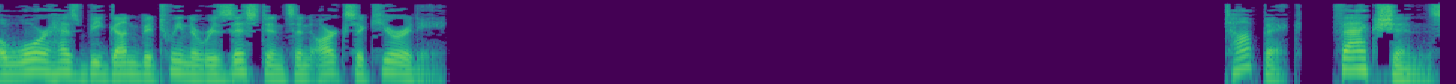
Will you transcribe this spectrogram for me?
a war has begun between the resistance and Ark security. Topic: Factions.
